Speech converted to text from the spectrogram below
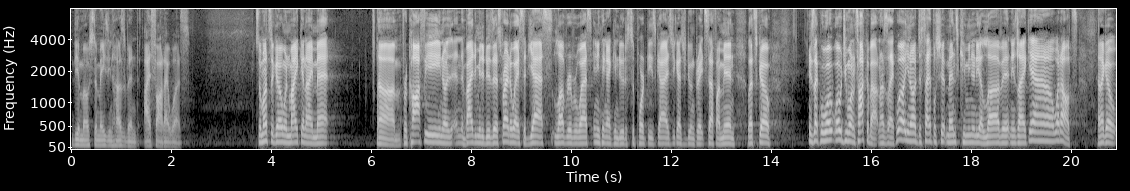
the most amazing husband I thought I was. So, months ago, when Mike and I met, um, for coffee, you know, and invited me to do this right away. I said, yes, love River West. Anything I can do to support these guys. You guys are doing great stuff. I'm in. Let's go. He's like, well, what, what would you want to talk about? And I was like, well, you know, discipleship, men's community. I love it. And he's like, yeah, what else? And I go,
